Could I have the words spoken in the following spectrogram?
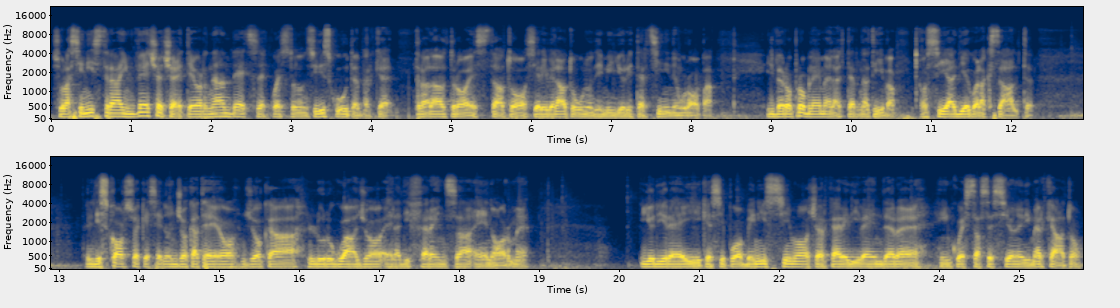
Sulla sinistra invece c'è Teo Hernandez e questo non si discute perché tra l'altro è stato, si è rivelato uno dei migliori terzini in Europa il vero problema è l'alternativa, ossia Diego Laxalt. Il discorso è che se non gioca Teo, gioca l'Uruguagio e la differenza è enorme. io direi che si può benissimo cercare di vendere in questa sessione di mercato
